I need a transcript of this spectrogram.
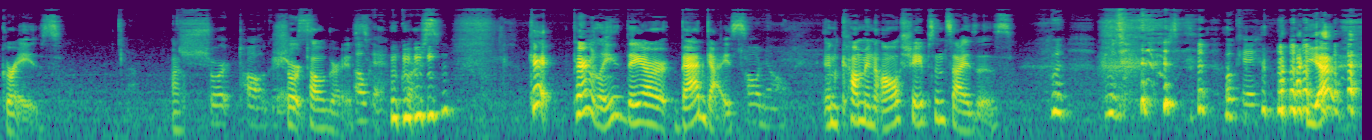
grays. Uh, Short, tall, grays. Short, tall grays. Okay, of course. okay. Apparently, they are bad guys oh no. and come in all shapes and sizes. okay. Yep.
